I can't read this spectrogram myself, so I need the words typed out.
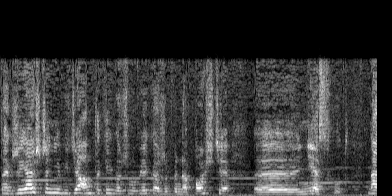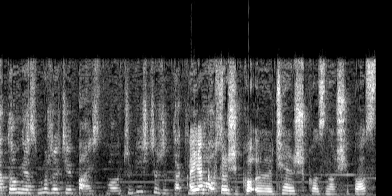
Także ja jeszcze nie widziałam takiego człowieka, żeby na poście e, nie schudł. Natomiast możecie Państwo, oczywiście, że taki A jak post ktoś go, y, ciężko znosi post?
